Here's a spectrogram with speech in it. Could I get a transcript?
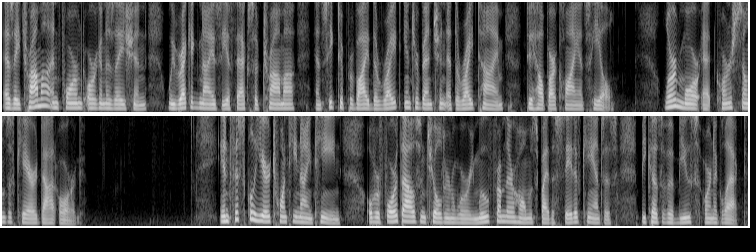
As a trauma informed organization, we recognize the effects of trauma and seek to provide the right intervention at the right time to help our clients heal. Learn more at cornerstonesofcare.org. In fiscal year 2019, over 4,000 children were removed from their homes by the state of Kansas because of abuse or neglect.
